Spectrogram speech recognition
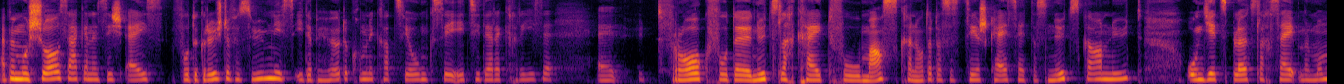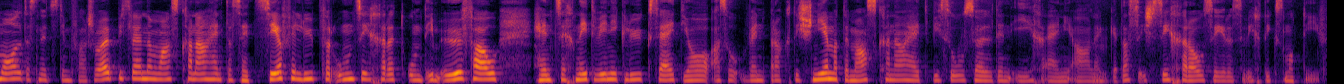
man muss schon auch sagen, es ist eines der grössten Versäumnisse in der Behördenkommunikation jetzt in dieser Krise, äh, die Frage von der Nützlichkeit von Masken, oder? dass es zuerst geheißen hat, das nützt gar nichts. Und jetzt plötzlich sagt man, mal, das nützt im Fall schon etwas, wenn man Masken haben. Das hat sehr viele Leute verunsichert. Und im ÖV haben sich nicht wenig Leute gesagt, ja, also wenn praktisch niemand eine Maske hat, wieso soll denn ich eine anlegen? Das ist sicher auch sehr ein wichtiges Motiv.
